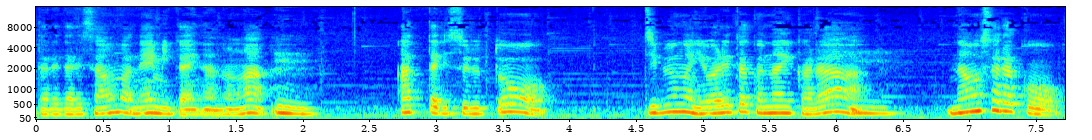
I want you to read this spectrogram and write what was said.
誰々さんはねみたいなのがうん。あったりすると自分が言われたくないから、うん。なおさらこ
